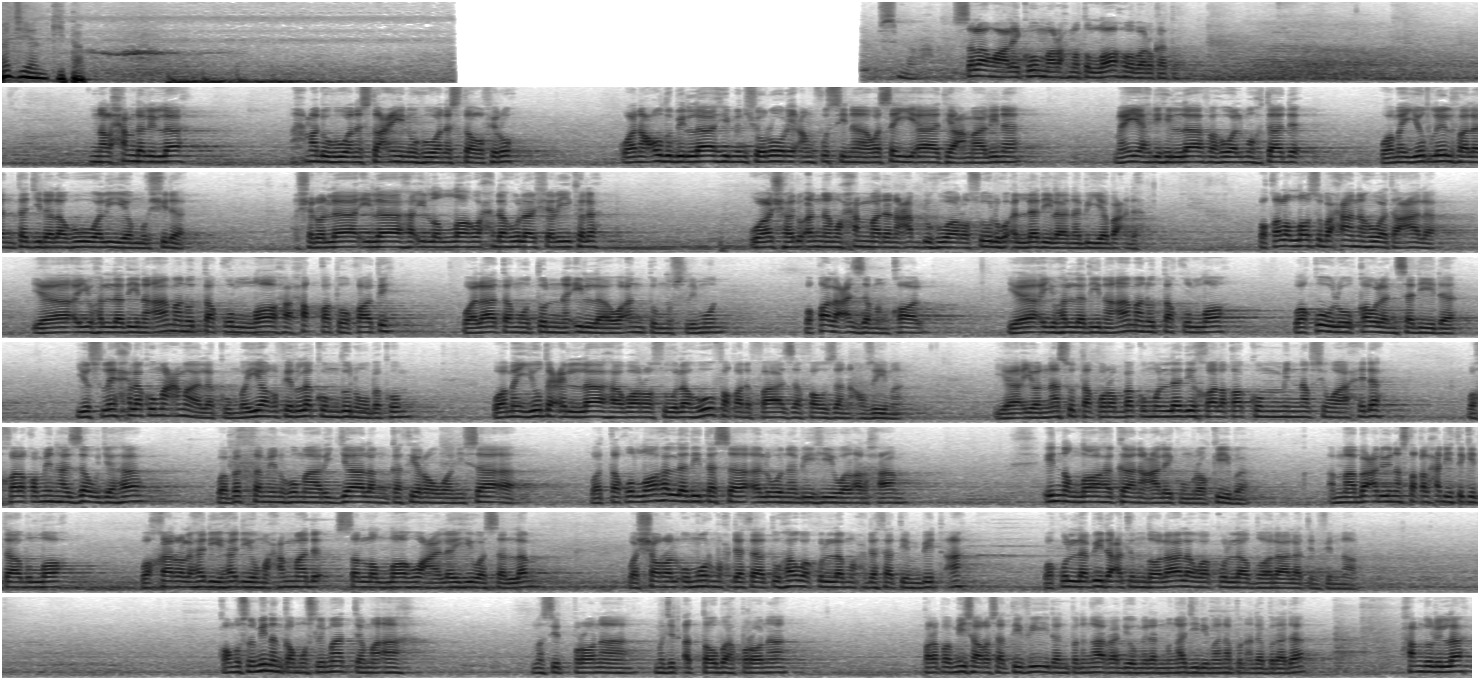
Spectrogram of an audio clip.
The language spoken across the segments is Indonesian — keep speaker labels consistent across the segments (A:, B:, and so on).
A: Kajian Kitab.
B: Assalamualaikum warahmatullahi wabarakatuh. Innal hamdalillah nahmaduhu wa nasta'inuhu wa nastaghfiruh wa na'udzu billahi min shururi anfusina wa sayyiati a'malina may yahdihillahu fahuwal muhtad ومن يضلل فلن تجد له وليا مرشدا. أشهد أن لا إله إلا الله وحده لا شريك له وأشهد أن محمدا عبده ورسوله الذي لا نبي بعده. وقال الله سبحانه وتعالى يا أيها الذين آمنوا اتقوا الله حق تقاته ولا تموتن إلا وأنتم مسلمون. وقال عز من قال يا أيها الذين آمنوا اتقوا الله وقولوا قولا سديدا. يصلح لكم أعمالكم ويغفر لكم ذنوبكم. ومن يطع الله ورسوله فقد فاز فوزا عظيما. يا أيها الناس اتقوا ربكم الذي خلقكم من نفس واحدة وخلق منها زوجها وبث منهما رجالا كثيرا ونساء. واتقوا الله الذي تساءلون به والأرحام. إن الله كان عليكم رقيبا. أما بعد إن أصدق الحديث كتاب الله وخير الهدي هدي محمد صلى الله عليه وسلم وشر الأمور محدثاتها وكل محدثة بدعة وكل بدعة ضلالة وكل ضلالة في النار kaum muslimin dan kaum muslimat jamaah Masjid Prona, Masjid At-Taubah Prona, para pemirsa Rosat TV dan pendengar Radio Medan Mengaji dimanapun Anda berada. Alhamdulillah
